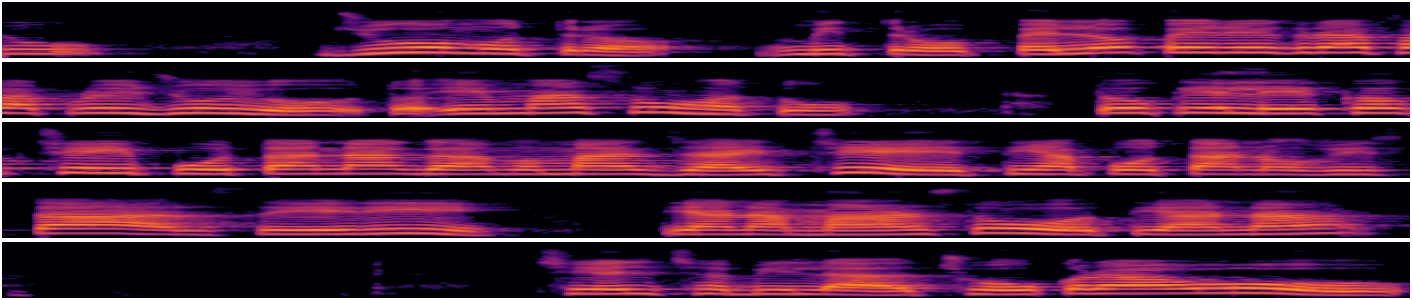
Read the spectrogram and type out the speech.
છું. જુઓ મૂત્ર, મિત્રો, પહેલો પેરેગ્રાફ આપણે જોયો તો એમાં શું હતું? તો કે લેખક છે એ પોતાના ગામમાં જાય છે. ત્યાં પોતાનો વિસ્તાર, શેરી, ત્યાંના માણસો, ત્યાંના છેલ છબીલા છોકરાઓ,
